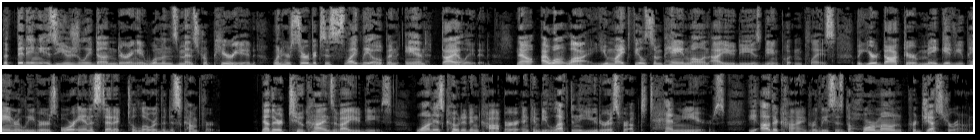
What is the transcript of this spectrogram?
The fitting is usually done during a woman's menstrual period when her cervix is slightly open and dilated. Now, I won't lie, you might feel some pain while an IUD is being put in place, but your doctor may give you pain relievers or anesthetic to lower the discomfort. Now, there are two kinds of IUDs. One is coated in copper and can be left in the uterus for up to 10 years. The other kind releases the hormone progesterone,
